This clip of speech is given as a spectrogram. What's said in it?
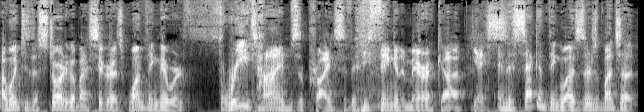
I went to the store to go buy cigarettes. One thing, they were three times the price of anything in America. Yes. And the second thing was there's a bunch of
